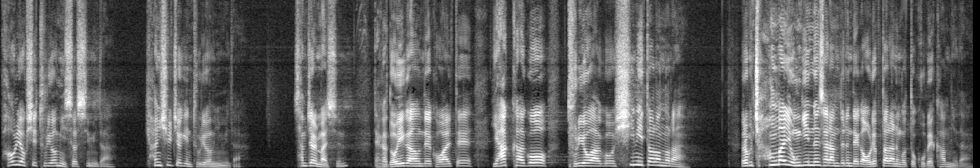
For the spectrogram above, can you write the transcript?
바울 역시 두려움이 있었습니다. 현실적인 두려움입니다. 3절 말씀. 내가 너희 가운데 거할 때 약하고 두려워하고 힘이 떨었노라. 여러분 정말 용기 있는 사람들은 내가 어렵다라는 것도 고백합니다.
